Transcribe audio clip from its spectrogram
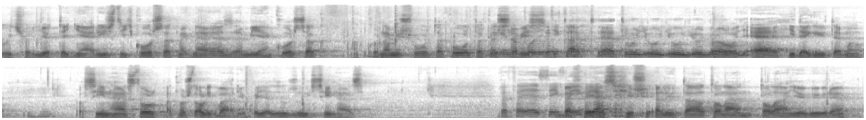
Úgyhogy jött egy ilyen risztigy korszak, meg nevezzem milyen korszak, akkor nem is voltak, voltak össze-vissza. Tehát, tehát úgy, úgy, úgy, úgy valahogy elhidegültem a, uh-huh. a színháztól. Hát most alig várjuk, hogy ez az új színház befejezzék befejezés végre. előtt áll talán, talán jövőre,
